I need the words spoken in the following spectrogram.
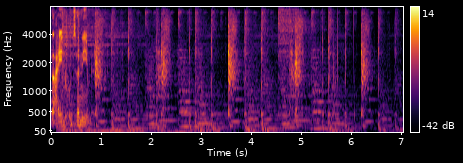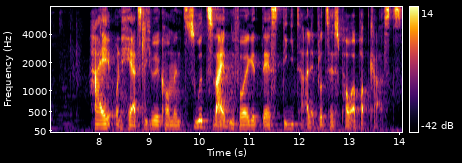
dein Unternehmen. Hi und herzlich willkommen zur zweiten Folge des Digitale Prozesspower Podcasts.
